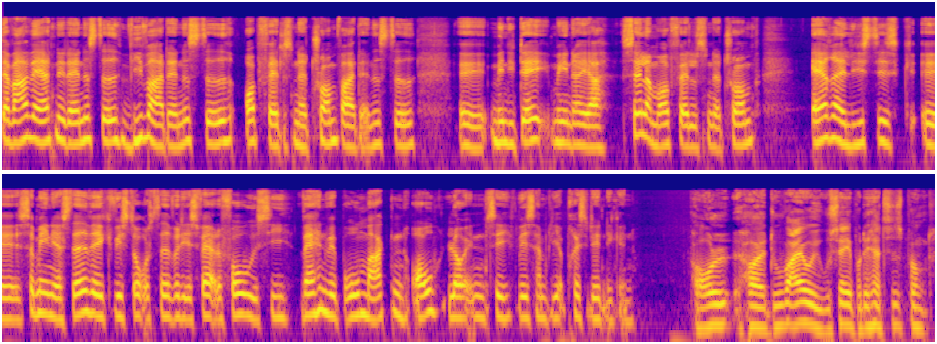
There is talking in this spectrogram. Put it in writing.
der var verden et andet sted, vi var et andet sted, opfattelsen af Trump var et andet sted. Øh, men i dag mener jeg, selvom opfattelsen af Trump er realistisk, øh, så mener jeg stadigvæk, at vi står et sted, hvor det er svært at forudsige, hvad han vil bruge magten og løgnen til, hvis han bliver præsident igen. Paul Høj, du var jo i USA på det her tidspunkt.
